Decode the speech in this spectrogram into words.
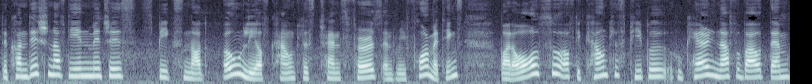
The condition of the images speaks not only of countless transfers and reformatings, but also of the countless people who cared enough about them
